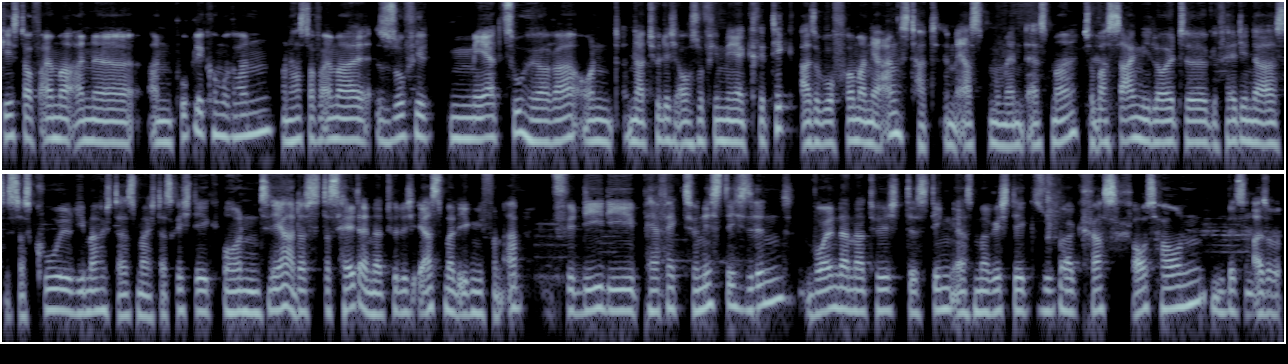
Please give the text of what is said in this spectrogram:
gehst auf einmal an, eine, an ein Publikum ran und hast auf einmal so viel mehr Zuhörer und natürlich auch so viel mehr Kritik, also wovor man ja Angst hat im ersten Moment erstmal. So was sagen die Leute, gefällt ihnen das, ist das cool, wie mache ich das, mache ich das richtig? Und ja, das, das hält einen natürlich erstmal irgendwie von ab. Für die, die perfektionistisch sind, wollen dann natürlich das Ding erstmal richtig super krass raushauen, bis, also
